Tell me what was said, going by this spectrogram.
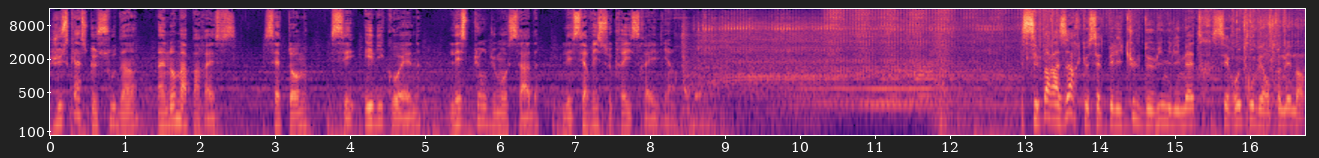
jusqu'à ce que soudain un homme apparaisse. Cet homme, c'est Eli Cohen, l'espion du Mossad, les services secrets israéliens. C'est par hasard que cette pellicule de 8 mm s'est retrouvée entre mes mains.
